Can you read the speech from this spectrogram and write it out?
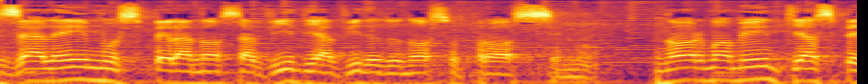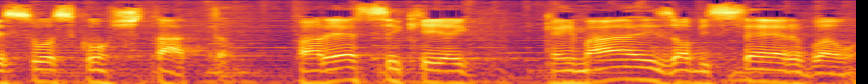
zelemos pela nossa vida e a vida do nosso próximo. Normalmente as pessoas constatam, parece que quem mais observa,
